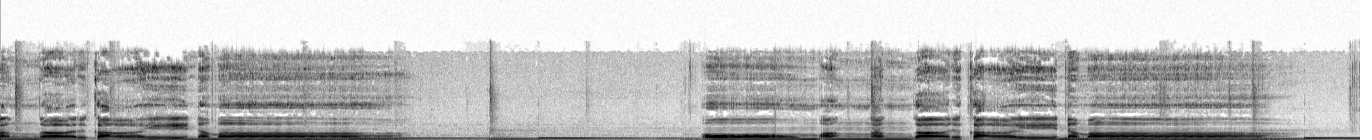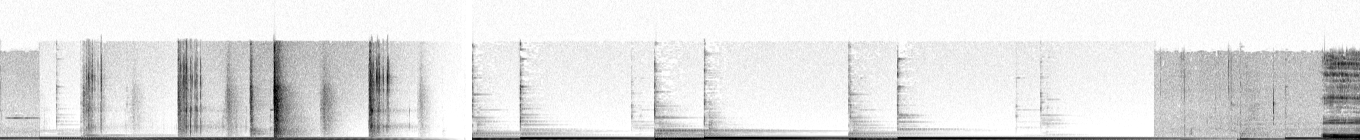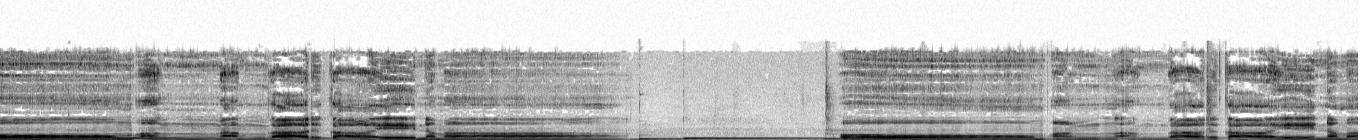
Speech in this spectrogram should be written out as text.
Angarikaye Om ॐ अङ् अङ्गारकाय नमः अङ्गारकाय नमः ॐ अङ्गारकाय नमः।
